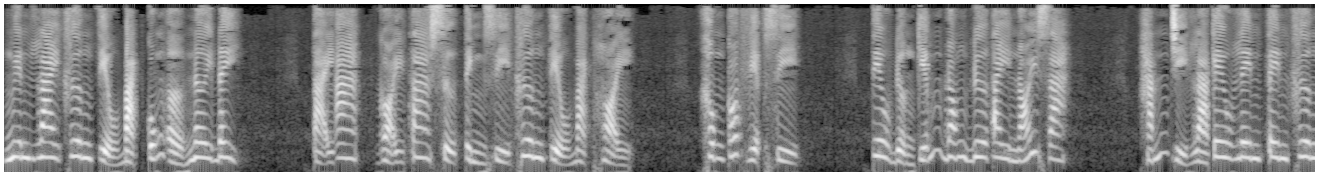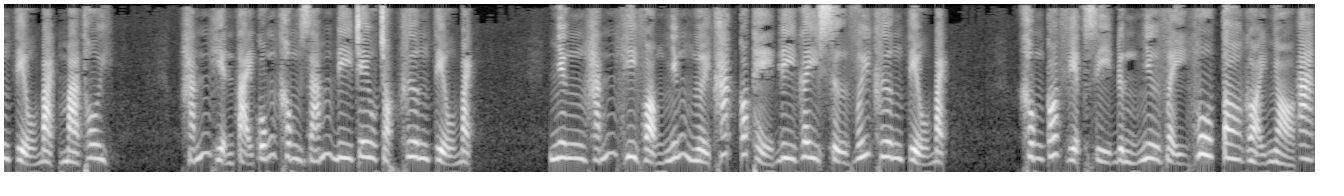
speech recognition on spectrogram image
Nguyên lai Khương Tiểu Bạch cũng ở nơi đây. Tại A, gọi ta sự tình gì Khương Tiểu Bạch hỏi. Không có việc gì. Tiêu đường kiếm đong đưa tay nói ra. Hắn chỉ là kêu lên tên Khương Tiểu Bạch mà thôi. Hắn hiện tại cũng không dám đi trêu chọc Khương Tiểu Bạch. Nhưng hắn hy vọng những người khác có thể đi gây sự với Khương Tiểu Bạch. Không có việc gì đừng như vậy hô to gọi nhỏ a. À,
